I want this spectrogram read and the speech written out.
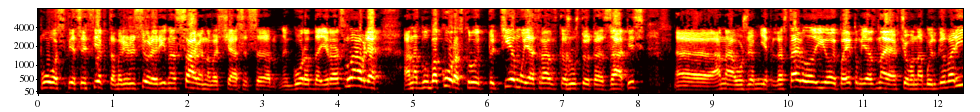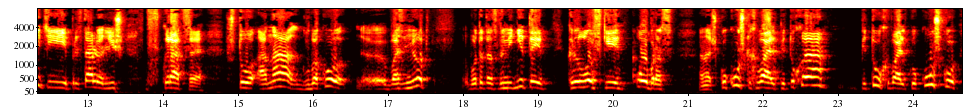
по спецэффектам режиссера Ирина Савинова сейчас из э, города Ярославля. Она глубоко раскроет эту тему, я сразу скажу, что это запись. Э, она уже мне предоставила ее, и поэтому я знаю, о чем она будет говорить, и представлю лишь вкратце, что она глубоко э, возьмет вот этот знаменитый крыловский образ. Значит, кукушка хвалит петуха, петух хвалит кукушку,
